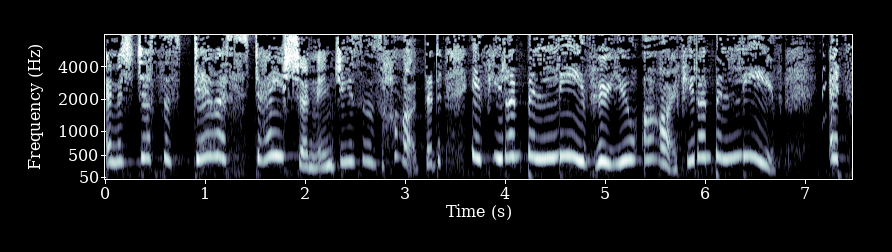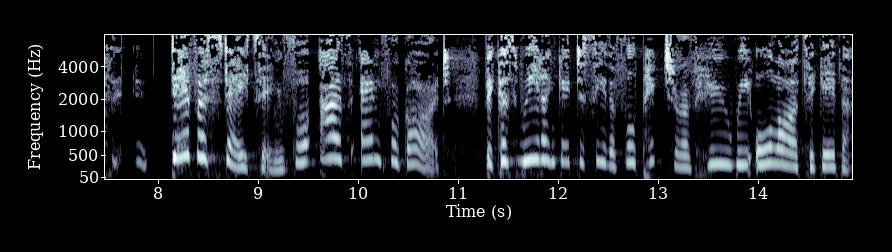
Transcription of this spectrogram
And it's just this devastation in Jesus' heart that if you don't believe who you are, if you don't believe, it's devastating for us and for God because we don't get to see the full picture of who we all are together.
